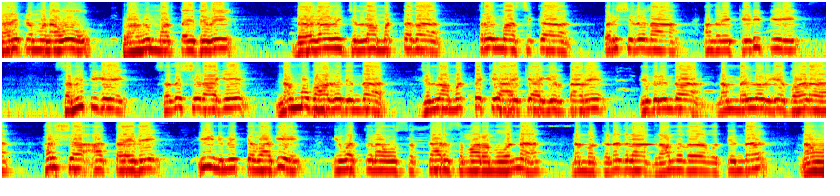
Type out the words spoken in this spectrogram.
ಕಾರ್ಯಕ್ರಮ ನಾವು ಪ್ರಾರಂಭ ಮಾಡ್ತಾ ಇದ್ದೇವೆ. ಬೆಳಗಾವಿ ಜಿಲ್ಲಾ ಮಟ್ಟದ ತ್ರೈಮಾಸಿಕ ಪರಿಶೀಲನಾ, ಅಂದರೆ ಕೆಡಿಪಿ ಸಮಿತಿಗೆ ಸದಸ್ಯರಾಗಿ ನಮ್ಮ ಭಾಗದಿಂದ ಜಿಲ್ಲಾ ಮಟ್ಟಕ್ಕೆ ಆಯ್ಕೆಯಾಗಿರ್ತಾರೆ. ಇದರಿಂದ ನಮ್ಮೆಲ್ಲರಿಗೆ ಬಹಳ ಹರ್ಷ ಆಗ್ತಾ ಇದೆ. ಈ ನಿಮಿತ್ತವಾಗಿ ಇವತ್ತು ನಾವು ಸತ್ಕಾರ ಸಮಾರಂಭವನ್ನ ನಮ್ಮ ಕಣಗಲ ಗ್ರಾಮದ ವತಿಯಿಂದ ನಾವು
